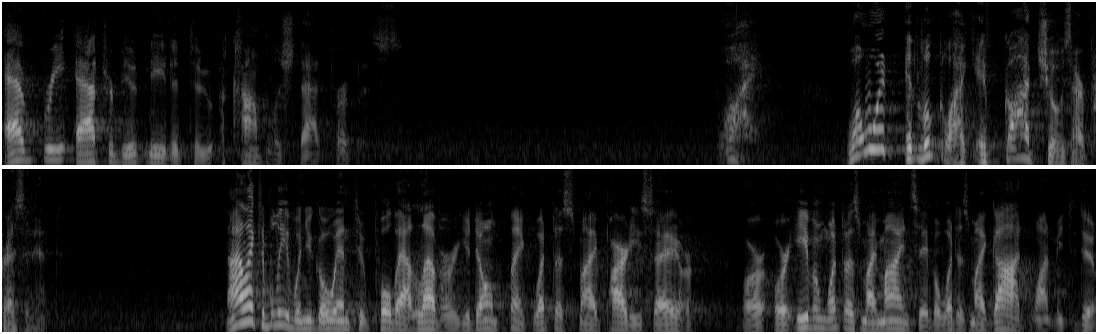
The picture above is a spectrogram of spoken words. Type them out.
every attribute needed to accomplish that purpose. Boy, what would it look like if God chose our president? Now, I like to believe when you go in to pull that lever, you don't think, what does my party say or, or, or even what does my mind say, but what does my God want me to do?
